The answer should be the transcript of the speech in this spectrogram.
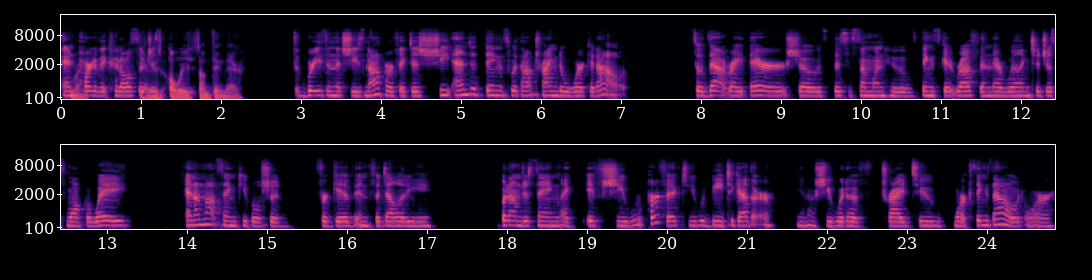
And Right. part of it could also Yeah, just there's always something there. the reason that she's not perfect is she ended things without trying to work it out. So that right there shows this is someone who things get rough and they're willing to just walk away. And I'm not saying people should forgive infidelity, but I'm just saying like if she were perfect, you would be together. You know, she would have tried to work things out or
